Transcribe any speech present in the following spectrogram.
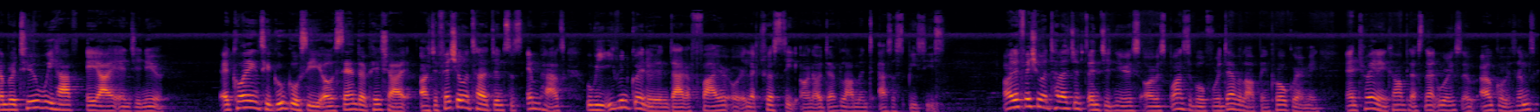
Number two, we have AI engineer. According to Google CEO Sundar Pichai, artificial intelligence's impact will be even greater than that of fire or electricity on our development as a species. Artificial intelligence engineers are responsible for developing programming and training complex networks of algorithms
